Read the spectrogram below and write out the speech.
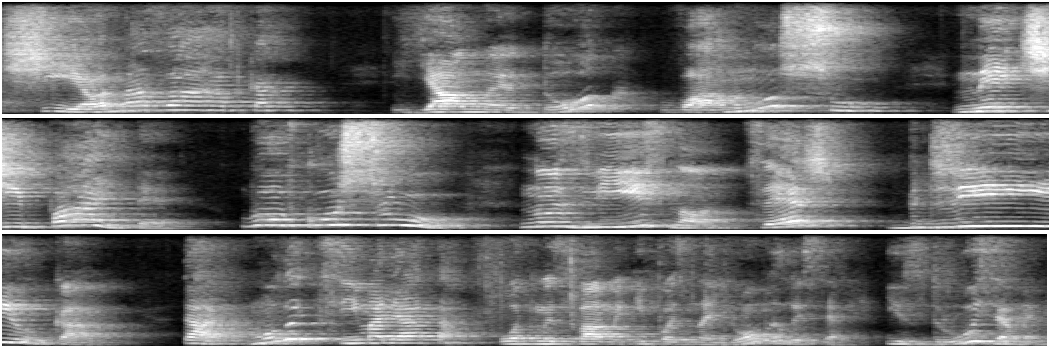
ще одна загадка. Я медок вам ношу. Не чіпайте, бо вкушу. Ну, звісно, це ж бджілка. Так, молодці малята. От ми з вами і познайомилися із друзями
